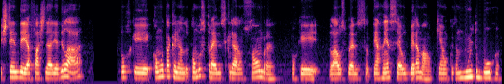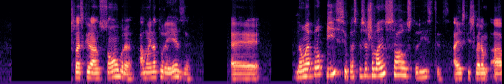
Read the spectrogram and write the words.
estender a faixa de areia de lá porque como tá criando como os prédios criaram sombra porque lá os prédios tem arranha-céu beira-mal que é uma coisa muito burra os prédios criaram sombra a mãe natureza é, não é propício para as pessoas tomarem sol os turistas aí os que tiveram a,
